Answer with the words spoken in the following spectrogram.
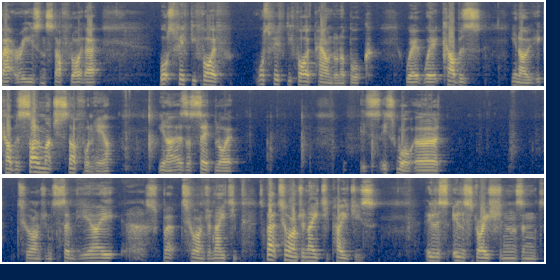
batteries and stuff like that. What's fifty five? What's fifty five pound on a book where where it covers, you know, it covers so much stuff on here. You know, as I said, like it's it's what uh 278 it's about 280 it's about 280 pages. Illus illustrations and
